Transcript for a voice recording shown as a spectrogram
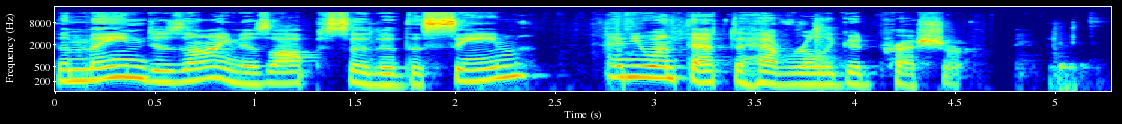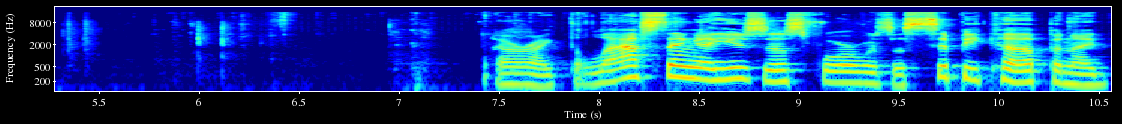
the main design is opposite of the seam and you want that to have really good pressure. All right, the last thing I used this for was a sippy cup and I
